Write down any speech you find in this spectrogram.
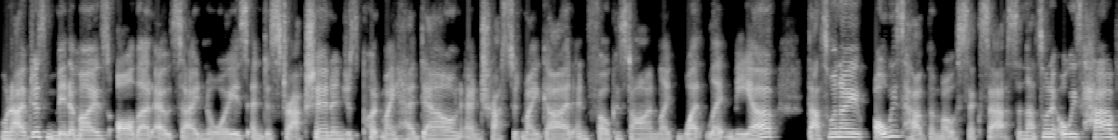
when I've just minimized all that outside noise and distraction and just put my head down and trusted my gut and focused on like what lit me up, that's when I always have the most success. And that's when I always have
